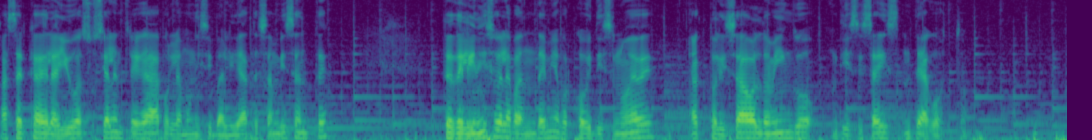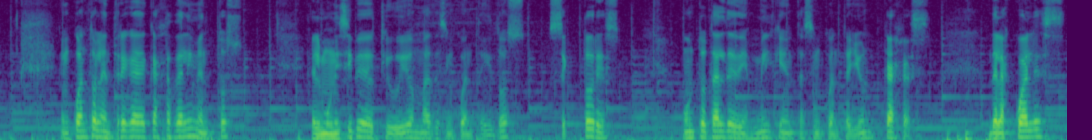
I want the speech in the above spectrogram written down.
acerca de la ayuda social entregada por la Municipalidad de San Vicente desde el inicio de la pandemia por COVID-19, actualizado el domingo 16 de agosto. En cuanto a la entrega de cajas de alimentos, el municipio distribuyó en más de 52 sectores un total de 10.551 cajas, de las cuales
